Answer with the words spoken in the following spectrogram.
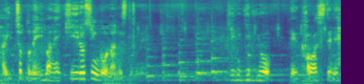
はい。ちょっとね、今ね、黄色信号なんですけどね、ギリギリを、ね、かわしてね、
